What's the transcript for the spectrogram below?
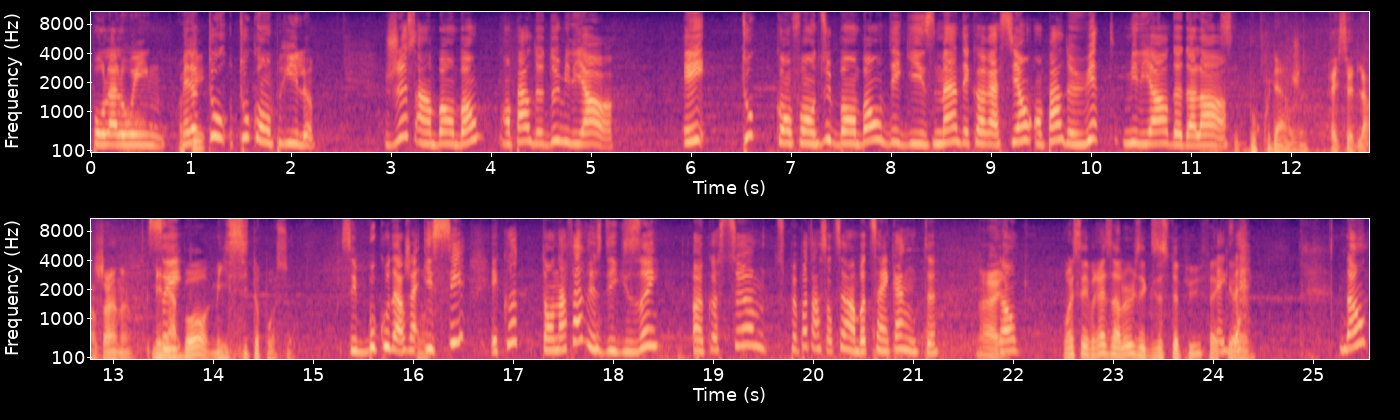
pour l'Halloween. Mais là, tout, tout compris, là. Juste en bonbons, on parle de 2 milliards. Et tout confondu, bonbons, déguisements, décorations, on parle de 8 milliards de dollars. C'est beaucoup d'argent. Hey, c'est de l'argent, là. Mais là-bas, mais ici, t'as pas ça. C'est beaucoup d'argent. Ouais. Ici, écoute, ton enfant veut se déguiser. Un costume, tu peux pas t'en sortir en bas de 50. Ouais. Donc, Ouais, c'est vrai, Zellers n'existe plus. Fait que, Exact. donc,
